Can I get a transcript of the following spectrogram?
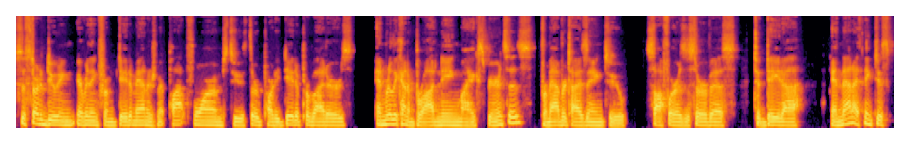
So started doing everything from data management platforms to third party data providers and really kind of broadening my experiences from advertising to software as a service to data. And that I think just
